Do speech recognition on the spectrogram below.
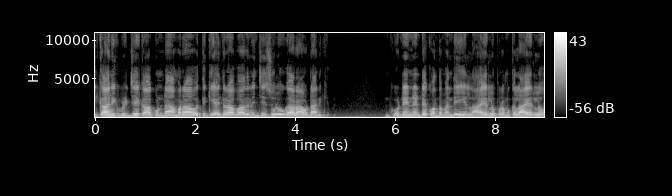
ఐకానిక్ బ్రిడ్జే కాకుండా అమరావతికి హైదరాబాద్ నుంచి సులువుగా రావడానికి ఇంకోటి ఏంటంటే కొంతమంది లాయర్లు ప్రముఖ లాయర్లు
